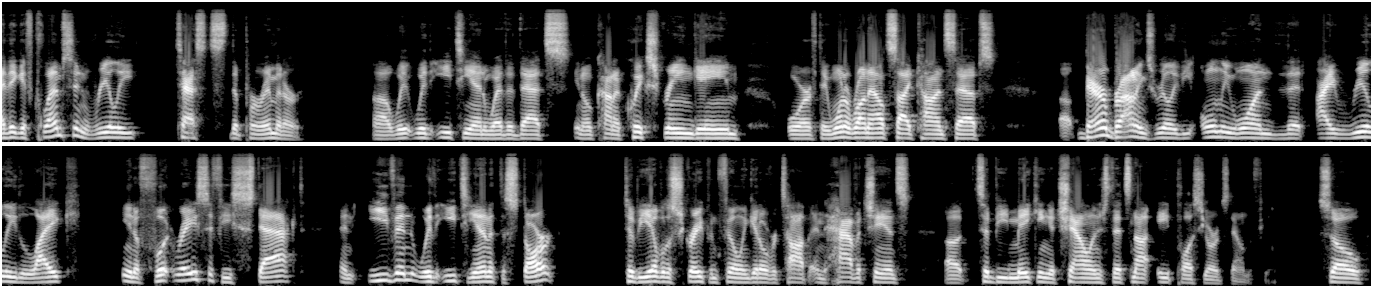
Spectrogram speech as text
I think if Clemson really tests the perimeter uh, with, with Etienne, whether that's you know kind of quick screen game or if they want to run outside concepts, uh, Baron Browning's really the only one that I really like in a foot race if he's stacked and even with Etienne at the start to be able to scrape and fill and get over top and have a chance uh, to be making a challenge that's not eight plus yards down the field. So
